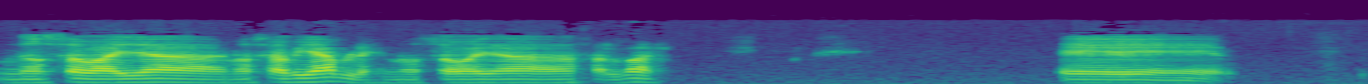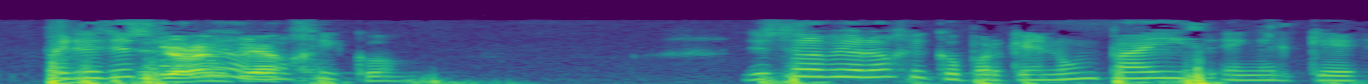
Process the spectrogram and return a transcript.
no se vaya, no sea viable, no se vaya a salvar. Eh, Pero yo eso Yo lo no veo entiendo. Yo eso lo veo lógico porque en un país en el que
